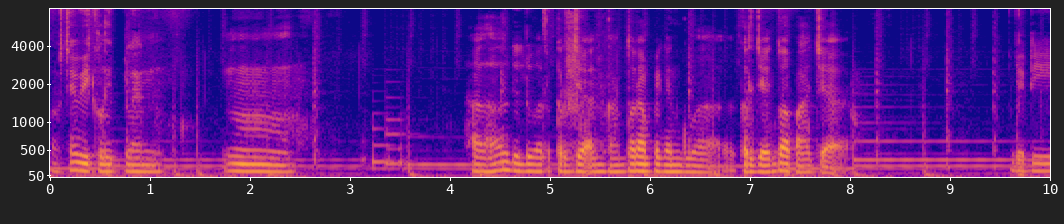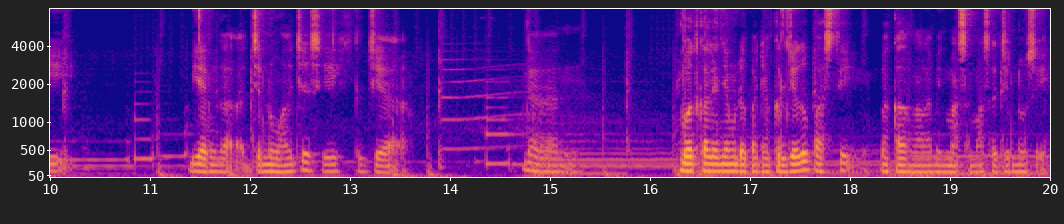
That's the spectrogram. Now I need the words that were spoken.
Maksudnya weekly plan hmm, hal-hal di luar kerjaan kantor yang pengen gue kerjain tuh apa aja. Jadi biar nggak jenuh aja sih kerja. Dan buat kalian yang udah pada kerja tuh pasti bakal ngalamin masa-masa jenuh sih.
